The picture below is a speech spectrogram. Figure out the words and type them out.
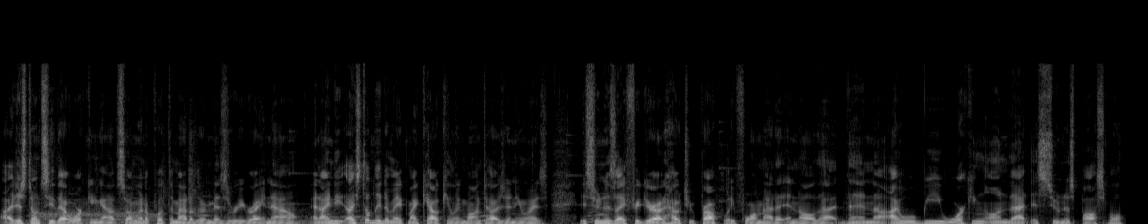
I just don't see that working out, so I'm going to put them out of their misery right now. And I, need, I still need to make my cow killing montage anyways. As soon as I figure out how to properly format it and all that, then uh, I will be working on that as soon as possible.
